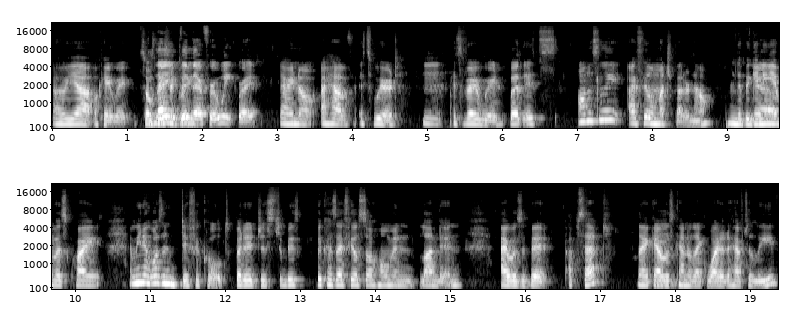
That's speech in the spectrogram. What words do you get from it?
Oh yeah. Okay, wait. So 'Cause now you've been there for a week, right? I know. I have. It's weird. Mm. It's very weird, but it's honestly, I feel much better now. In the beginning, Yeah. it was quite. I mean, it wasn't difficult, but it just because I feel so home in London, I was a bit upset. Like I was kind of like, why did I have to leave?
